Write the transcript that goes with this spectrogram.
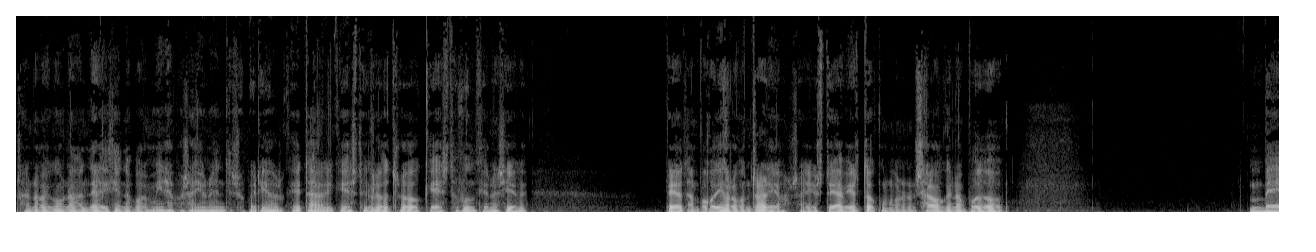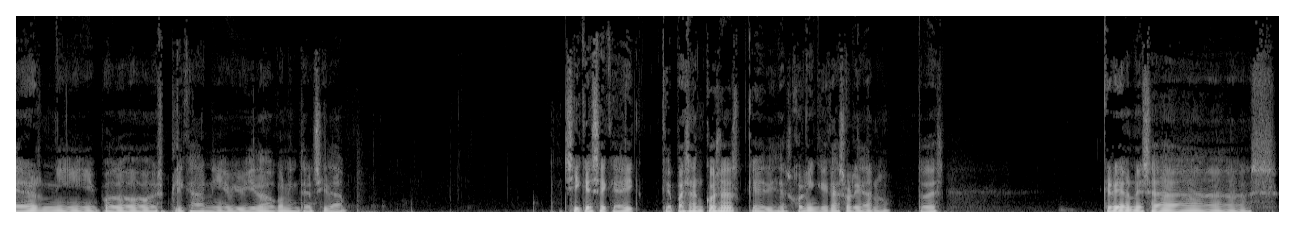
O sea, no voy con una bandera diciendo, pues mira, pues hay un ente superior que tal, y que esto y que lo otro, que esto funciona así. Pero tampoco digo lo contrario. O sea, yo estoy abierto como es algo que no puedo ver, ni puedo explicar, ni he vivido con intensidad. Sí que sé que hay, que pasan cosas que dices, jolín, qué casualidad, ¿no? Entonces, creo en esas...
